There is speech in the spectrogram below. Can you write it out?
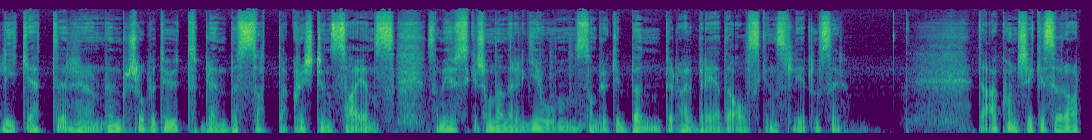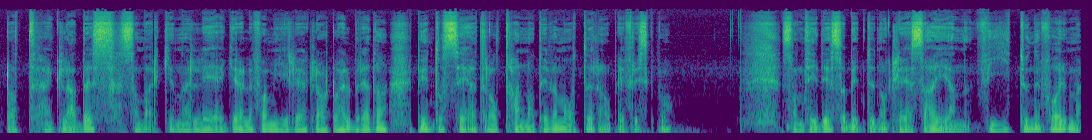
Like etter hun ble sluppet ut, ble hun besatt av Christian Science, som vi husker som denne religionen som bruker bønn til å helbrede alskens lidelser. Det er kanskje ikke så rart at Gladys, som verken leger eller familie klarte å helbrede, begynte å se etter alternative måter å bli frisk på. Samtidig så begynte hun å kle seg i en hvit uniform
